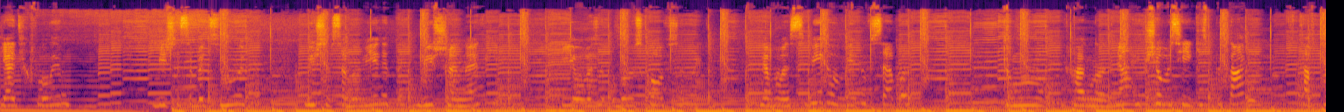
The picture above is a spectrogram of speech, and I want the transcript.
5 хвилин більше себе цінуєте, більше в себе вірите, більше енергії, і у вас обов'язково все вийде. Я в вас вірю, вірю в себе. Гарного дня. Якщо у вас є якісь питання, ставте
